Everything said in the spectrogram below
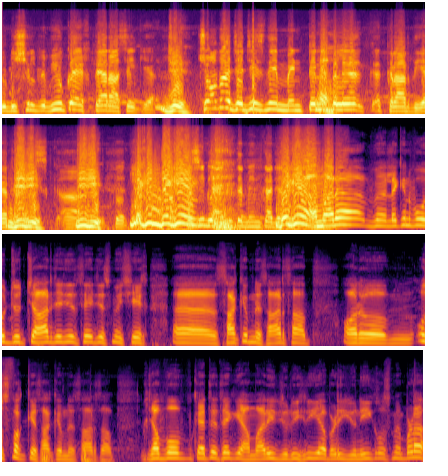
जुडिशियल रिव्यू का इख्तियार हासिल किया। जी। चौदह जजेस ने मेंटेनेबल करार दिया जी जी जी जी। लेकिन देखिए देखिए हमारा लेकिन वो जो चार जजेस थे जिसमें शेख साकिब निसार साहब और उस वक्त के साकिब निसार साहब जब वो कहते थे कि हमारी जुडिशरी है बड़ी यूनिक उसमें बड़ा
